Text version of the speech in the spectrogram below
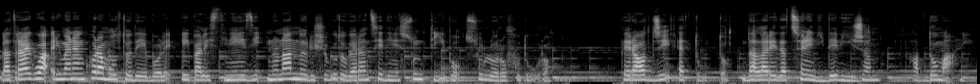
La tregua rimane ancora molto debole e i palestinesi non hanno ricevuto garanzie di nessun tipo sul loro futuro. Per oggi è tutto, dalla redazione di The Vision a domani.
